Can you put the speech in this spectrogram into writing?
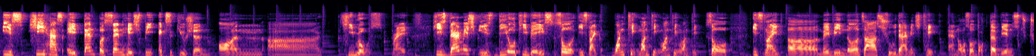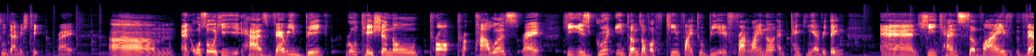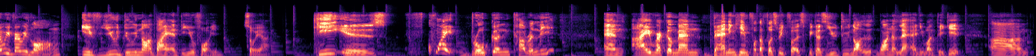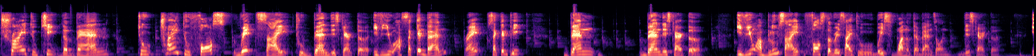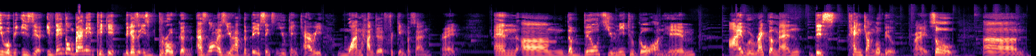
is he has a 10% HP execution on uh heroes, right? His damage is DOT based, so it's like one tick, one tick, one tick, one tick. So it's like uh maybe Nezha's true damage tick and also Dr. Bian's true damage tick, right? Um, and also he has very big rotational pro, pro powers, right? He is good in terms of a team fight to be a frontliner and tanking everything. And he can survive very, very long if you do not buy anti-heal for him. So yeah. He is quite broken currently. And I recommend banning him for the first week first because you do not want to let anyone pick it. Um, try to keep the ban to try to force red side to ban this character. If you are second ban, right? Second pick, ban ban this character. If you are blue side, force the red side to waste one of their bans on this character. It will be easier. If they don't ban it, pick it because it's broken. As long as you have the basics, you can carry 100 freaking percent, right? And um, the builds you need to go on him, I would recommend this tank jungle build, right? So um,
